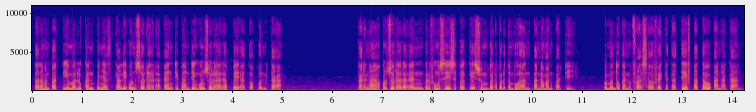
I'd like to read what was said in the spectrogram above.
Tanaman padi memerlukan banyak sekali unsur hara N dibanding unsur hara P ataupun K. Karena unsur hara N berfungsi sebagai sumber pertumbuhan tanaman padi, pembentukan fase vegetatif atau anakan,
